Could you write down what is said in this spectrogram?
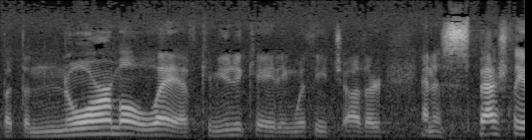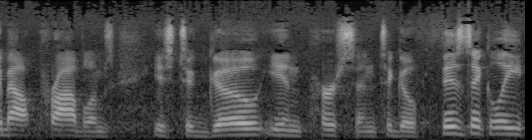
But the normal way of communicating with each other, and especially about problems, is to go in person, to go physically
